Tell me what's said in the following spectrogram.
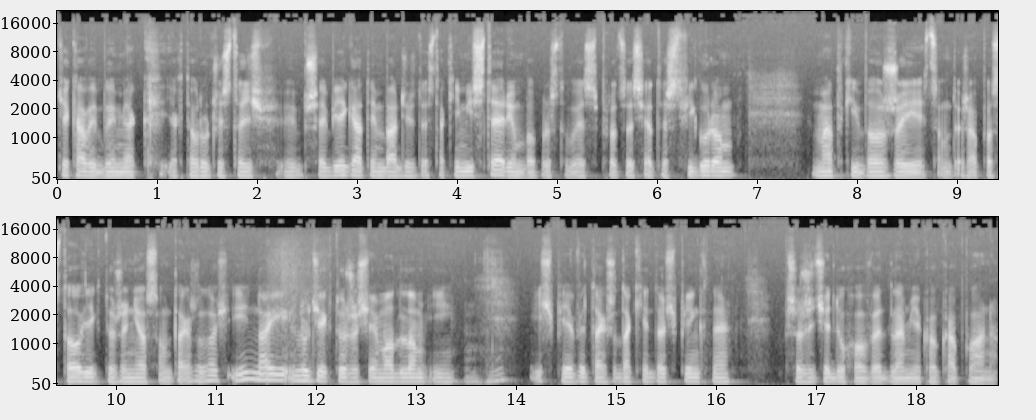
ciekawy byłem, jak, jak ta uroczystość y, przebiega, tym bardziej, że to jest takie misterium, bo po prostu jest procesja też z figurą Matki Bożej, są też apostowie, którzy niosą także coś, i, no i ludzie, którzy się modlą i, mhm. i śpiewy, także takie dość piękne przeżycie duchowe dla mnie jako kapłana.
